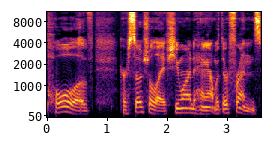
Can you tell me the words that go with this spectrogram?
pull of her social life. She wanted to hang out with her friends.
